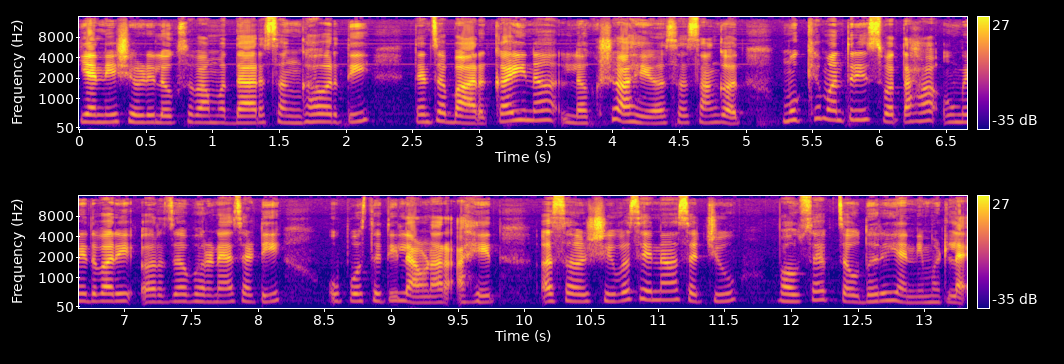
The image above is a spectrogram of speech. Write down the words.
यांनी शिर्डी लोकसभा मतदारसंघावरती त्यांचं बारकाईनं लक्ष आहे असं सांगत मुख्यमंत्री स्वतः उमेदवारी अर्ज भरण्यासाठी उपस्थिती लावणार आहेत असं शिवसेना सचिव भाऊसाहेब चौधरी यांनी म्हटलंय.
